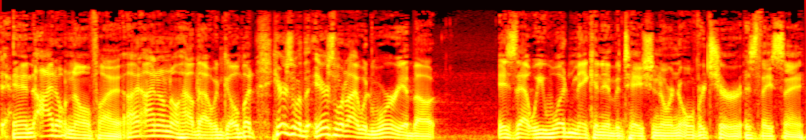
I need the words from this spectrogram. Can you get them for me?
Yeah. And I don't know if I, I, I don't know how that would go. But here's what here's what I would worry about is that we would make an invitation or an overture, as they say,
